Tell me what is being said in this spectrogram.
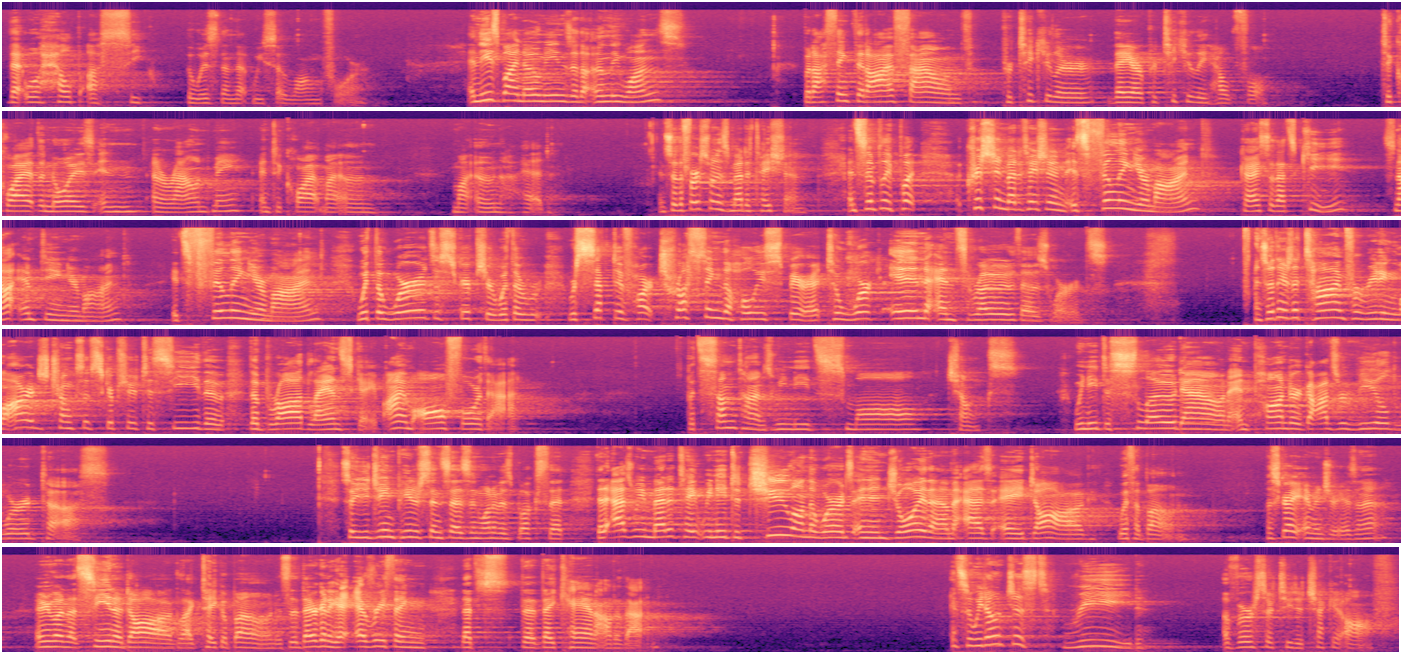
that will help us seek the wisdom that we so long for. And these by no means are the only ones, but I think that I've found particular, they are particularly helpful to quiet the noise in and around me and to quiet my own, my own head. And so the first one is meditation. And simply put, Christian meditation is filling your mind, okay, so that's key. It's not emptying your mind. It's filling your mind with the words of Scripture, with a receptive heart, trusting the Holy Spirit to work in and through those words. And so there's a time for reading large chunks of Scripture to see the, the broad landscape. I am all for that. But sometimes we need small chunks. We need to slow down and ponder God's revealed word to us. So Eugene Peterson says in one of his books that, that as we meditate, we need to chew on the words and enjoy them as a dog with a bone. That's great imagery, isn't it? Anyone that's seen a dog like take a bone is that they're going to get everything that's, that they can out of that. And so we don't just read a verse or two to check it off,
